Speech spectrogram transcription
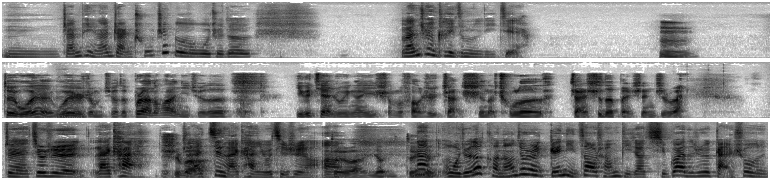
嗯展品来展出，这个我觉得完全可以这么理解。嗯，对我也我也是这么觉得。不然的话，你觉得一个建筑应该以什么方式展示呢？除了展示的本身之外，对，就是来看，是吧来进来看，尤其是要啊。对吧？要对那我觉得可能就是给你造成比较奇怪的这个感受，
